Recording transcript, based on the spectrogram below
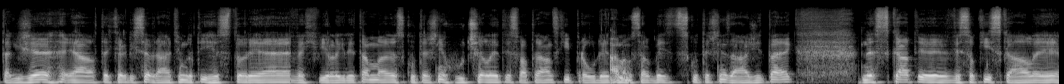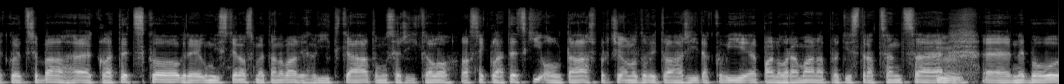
takže já teď, když se vrátím do té historie, ve chvíli, kdy tam eh, skutečně hůčely ty svatojánský proudy, ano. to musel být skutečně zážitek. Dneska ty vysoké skály, jako je třeba eh, Kletecko, kde je umístěna smetanová vyhlídka, tomu se říkalo vlastně Kletecký oltář, protože ono to vytváří takový panorama naproti Stracence, hmm. nebo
